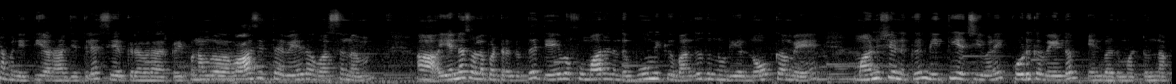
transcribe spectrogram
நம்ம நித்திய ராஜ்யத்தில் சேர்க்கிறவராக இருக்கு இப்போ நம்ம வாசித்த வேத வசனம் என்ன சொல்லப்பட்டிருக்கிறது? தேவகுமாரன் இந்த பூமிக்கு வந்ததனுடைய நோக்கமே மனுஷனுக்கு நித்திய ஜீவனை கொடுக்க வேண்டும் என்பது மட்டும்தான்.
